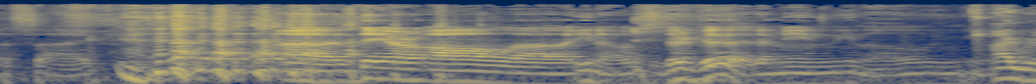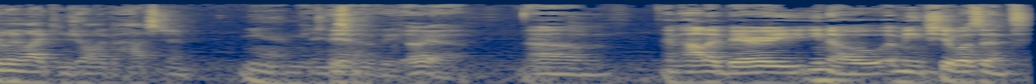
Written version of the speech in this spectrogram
aside, uh, they are all uh, you know they're good. I mean, you know, you know I really liked Anjelica Huston. Yeah, in this yeah. movie. Oh yeah. Um, and Halle Berry, you know, I mean, she wasn't,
